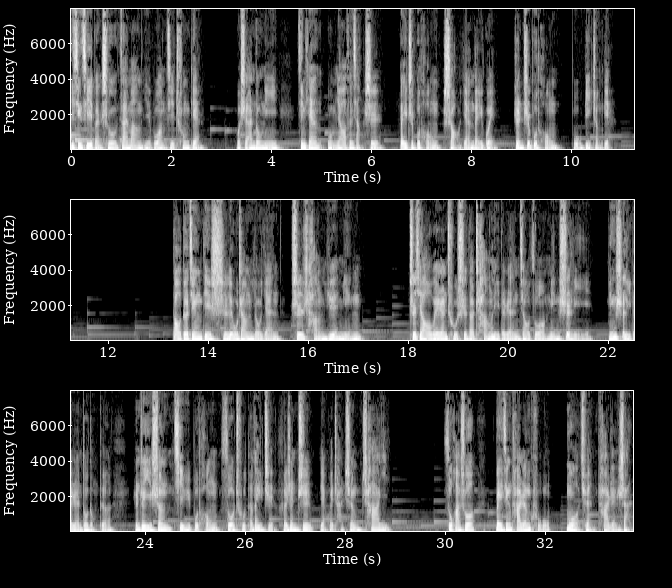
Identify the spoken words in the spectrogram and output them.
一星期一本书，再忙也不忘记充电。我是安东尼，今天我们要分享的是：位置不同，少言为贵；认知不同，不必争辩。《道德经》第十六章有言：“知常曰明。”知晓为人处事的常理的人叫做明事理。明事理的人都懂得，人这一生际遇不同，所处的位置和认知便会产生差异。俗话说：“未经他人苦，莫劝他人善。”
